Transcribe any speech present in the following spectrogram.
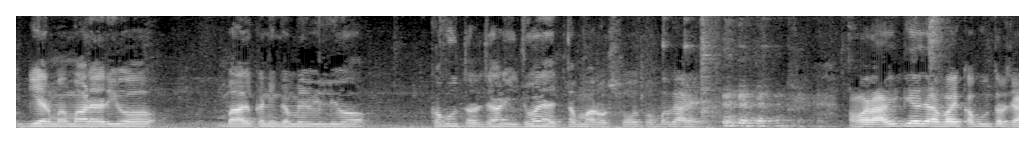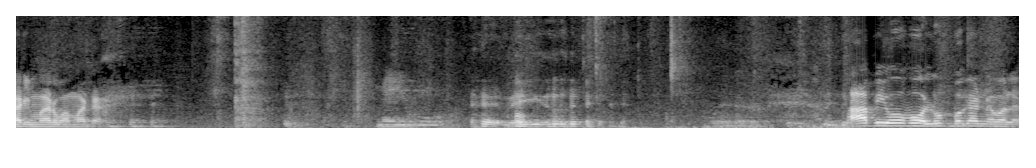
અગિયારમાં માળે રહ્યો બાલ્કની ગમે એવી લ્યો કબૂતર જાળી જોયા જ તમારો સો તો બગાડે. અમારા આવી ગયા છે ભાઈ કબૂતર જાળી મારવા માટે. આપી ઓ બો લૂપ બગાડને વાલે.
